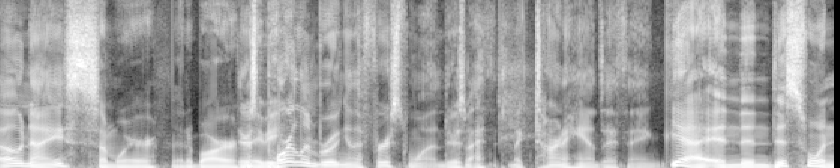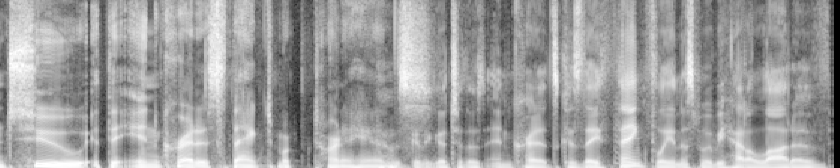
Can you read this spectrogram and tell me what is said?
Oh, nice. somewhere in a bar. There's maybe. Portland Brewing in the first one. There's I th- MacTarnahan's, I think. Yeah, and then this one too at the end credits thanked MacTarnahan's. I was going to go to those end credits because they thankfully in this movie had a lot of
